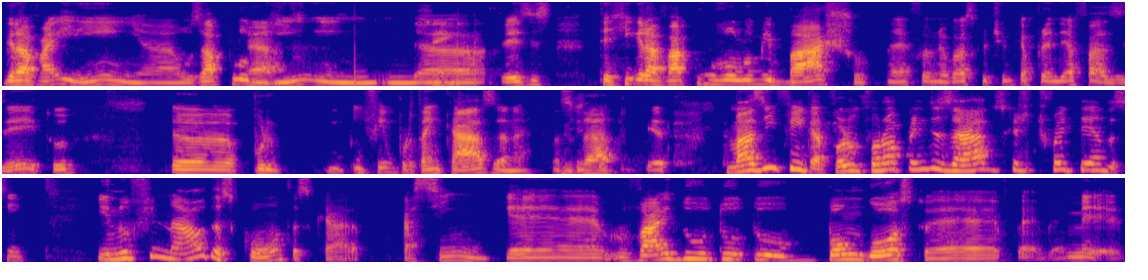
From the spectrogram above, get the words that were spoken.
gravar em linha, usar plugin, é. às vezes ter que gravar com volume baixo, né? Foi um negócio que eu tive que aprender a fazer e tudo, uh, por, enfim, por estar em casa, né? Assim, Exato. Mas, enfim, cara, foram, foram aprendizados que a gente foi tendo, assim. E no final das contas, cara, assim, é, vai do, do, do, bom gosto. É, é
